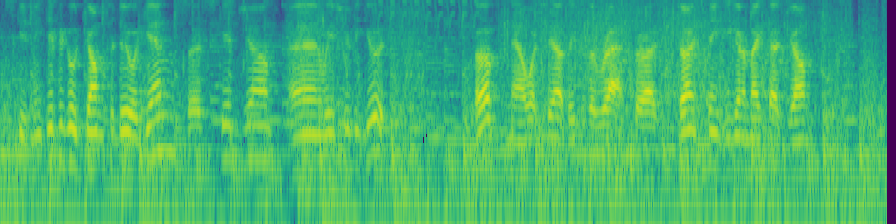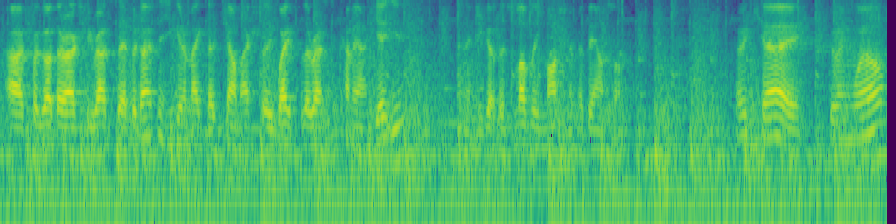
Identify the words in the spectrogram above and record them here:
excuse me, difficult jump to do again. So skid jump, and we should be good. Oh, now watch out, these are the rats. Alright, don't think you're going to make that jump. Oh, I forgot there are actually rats there, but don't think you're going to make that jump. Actually, wait for the rats to come out and get you. And then you've got this lovely mushroom to bounce on. Okay, doing well.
